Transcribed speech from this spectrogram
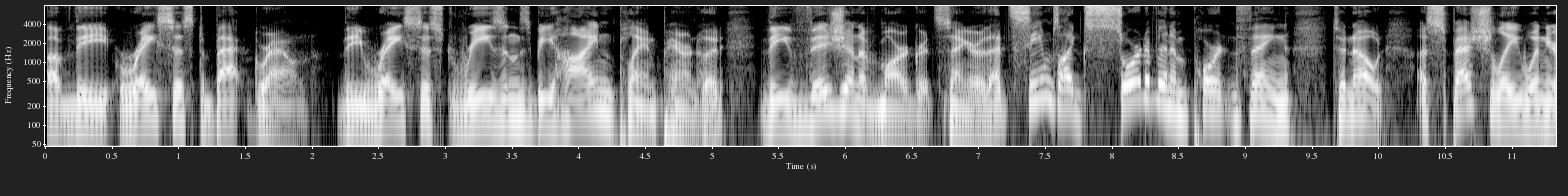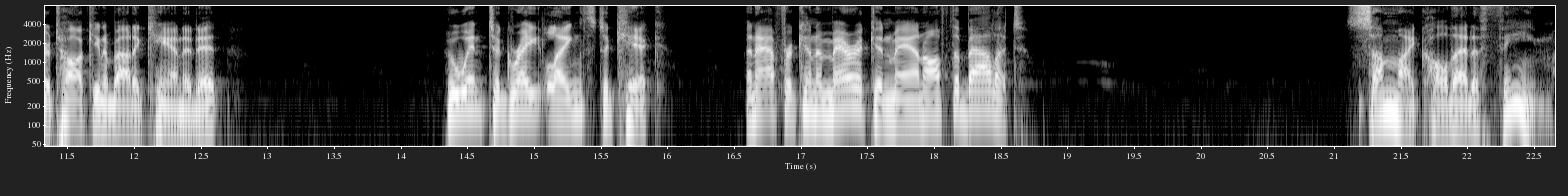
of the racist background, the racist reasons behind Planned Parenthood, the vision of Margaret Sanger. That seems like sort of an important thing to note, especially when you're talking about a candidate who went to great lengths to kick an African American man off the ballot. Some might call that a theme.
